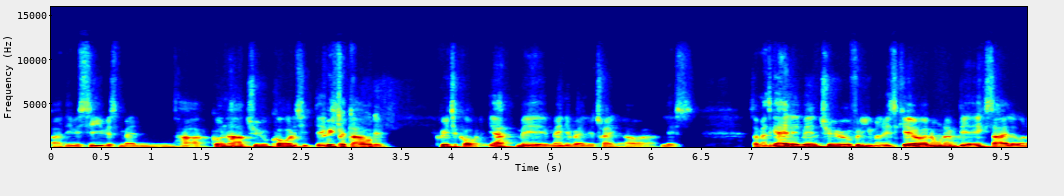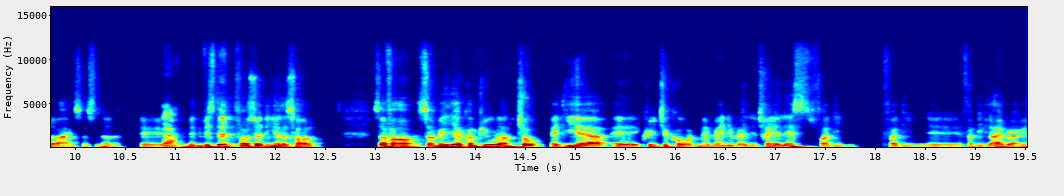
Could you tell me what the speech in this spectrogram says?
Og det vil sige, hvis man har, kun har 20 kort i sit dæk, creature så kort. det creature kort, ja, med mana value 3 og less. Så man skal have lidt mere end 20, fordi man risikerer jo, at nogle af dem bliver exiled undervejs og sådan noget. Øh, ja. Men hvis den forudsætning ellers holder, så, for, så vælger computeren to af de her uh, creature kort med manual value 3 ls fra din, fra, din, uh, fra dit library,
